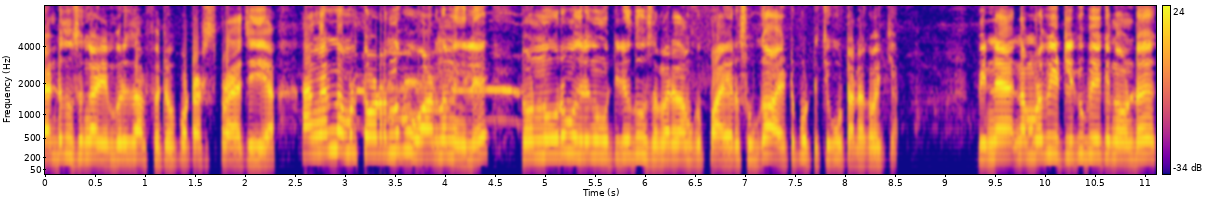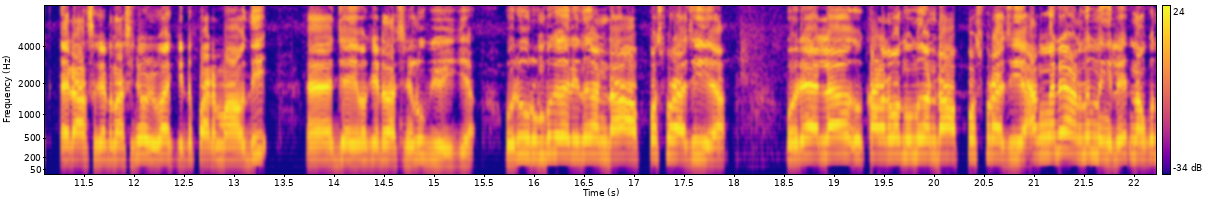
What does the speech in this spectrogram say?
രണ്ട് ദിവസം കഴിയുമ്പോൾ ഒരു സൾഫേറ്റ് ഓഫ് പൊട്ടാഷ് സ്പ്രേ ചെയ്യുക അങ്ങനെ നമ്മൾ തുടർന്ന് പോവുകയാണെന്നുണ്ടെങ്കിൽ തൊണ്ണൂറ് മുതൽ നൂറ്റി ഇരുപത് ദിവസം വരെ നമുക്ക് പയർ സുഖമായിട്ട് പൊട്ടിച്ച് കൂട്ടാനൊക്കെ വയ്ക്കാം പിന്നെ നമ്മൾ വീട്ടിലേക്ക് ഉപയോഗിക്കുന്നതുകൊണ്ട് രാസകീടനാശിനി ഒഴിവാക്കിയിട്ട് പരമാവധി ജൈവ കീടനാശിനികൾ ഉപയോഗിക്കുക. ഒരു ഉറുമ്പ് കയറിയെന്ന് കണ്ടാൽ അപ്പം സ്പ്രേ ചെയ്യുക. ഒരു ഇല കളർ വന്നു എന്ന് കണ്ടാൽ അപ്പം സ്പ്രേ ചെയ്യുക. അങ്ങനെയാണെന്നുണ്ടെങ്കിൽ നമുക്ക്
